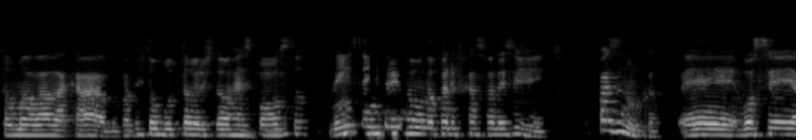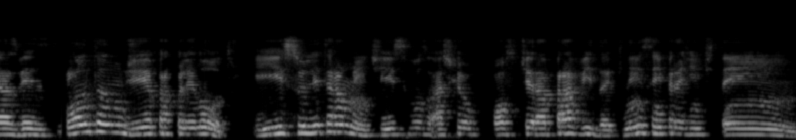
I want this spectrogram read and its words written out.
toma lá na casa, apertar um botão ele te dá uma resposta. Uhum. Nem sempre no, na panificação é desse jeito. Quase nunca. É, você, às vezes, planta num dia para colher no outro. E isso, literalmente, isso acho que eu posso tirar para a vida, que nem sempre a gente tem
